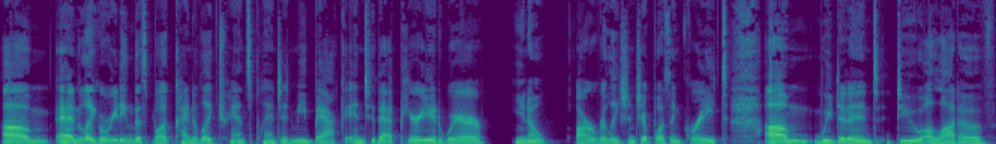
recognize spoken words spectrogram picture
Um, and like reading this book kind of like transplanted me back into that period where, you know, our relationship wasn't great. Um, we didn't do a lot of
